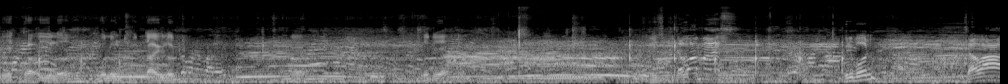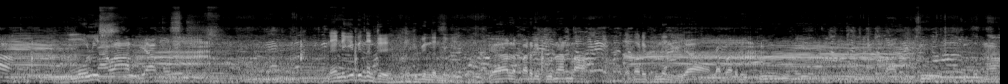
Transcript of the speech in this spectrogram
Wedok iki lho, 8 juta iki lho. Ya. Itu dia. Ini segitu. Jawa mas Pripun? Jawa Mulus. Jawa ya mulus Nah niki pinten deh? Niki pinten niki? ya 8 ribuan lah 8 ribuan ya. ya 8 ribu ini 8 tujuh tujuh tengah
